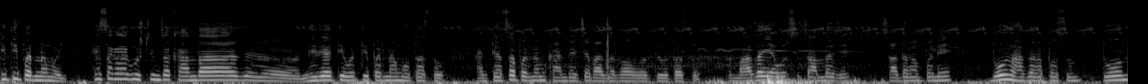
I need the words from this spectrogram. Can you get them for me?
किती परिणाम होईल? ह्या सगळ्या गोष्टींचा कांदा निर्यातीवरती परिणाम होत असतो आणि त्याचा परिणाम कांद्याच्या बाजारभावावरती होत असतो. तर माझा यावर्षीचा अंदाज आहे साधारणपणे दोन हजारापासून दोन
